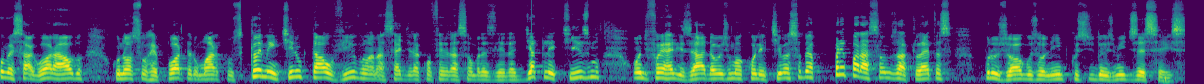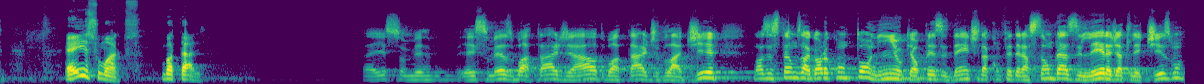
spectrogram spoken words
conversar agora, Aldo, com o nosso repórter, o Marcos Clementino, que está ao vivo lá na sede da Confederação Brasileira de Atletismo, onde foi realizada hoje uma coletiva sobre a preparação dos atletas para os Jogos Olímpicos de 2016. É isso, Marcos? Boa tarde. É isso, mesmo, é isso mesmo. Boa tarde, Aldo. Boa tarde, Vladir. Nós estamos agora com o Toninho, que é o presidente da Confederação Brasileira de Atletismo,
